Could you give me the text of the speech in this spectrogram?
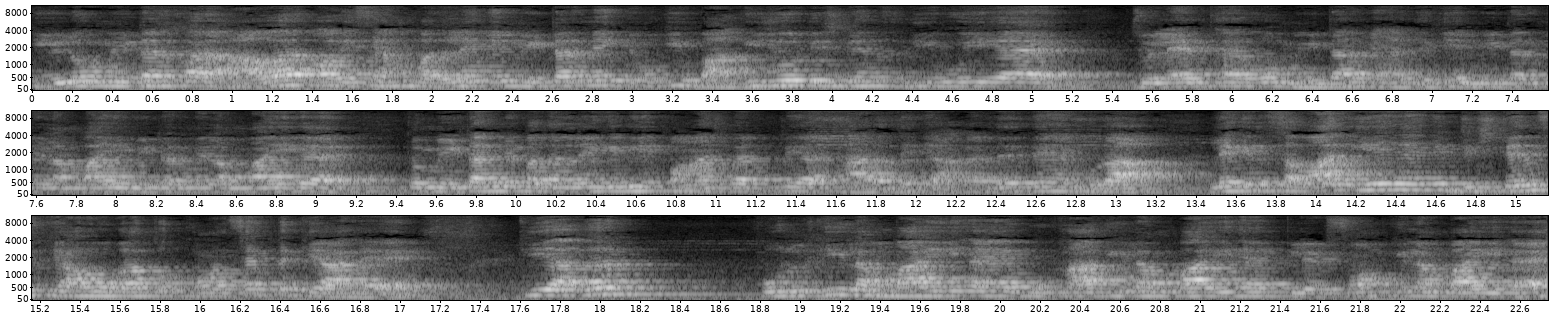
किलोमीटर पर आवर और इसे हम बदलेंगे मीटर में क्योंकि बाकी जो डिस्टेंस दी हुई है, जो लेंथ है वो मीटर में है। देखिए, मीटर में लंबाई, मीटर में लंबाई है। तो मीटर में बदलने के लिए पाँच बट्टे अठारह से क्या कर देते हैं? बुरा लेकिन सवाल ये है कि डिस्टेंस क्या होगा? तो कॉन्सेप्ट क्या है कि अगर पुल की लंबाई है, गुफा की लंबाई है प्लेटफॉर्म की लंबाई है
